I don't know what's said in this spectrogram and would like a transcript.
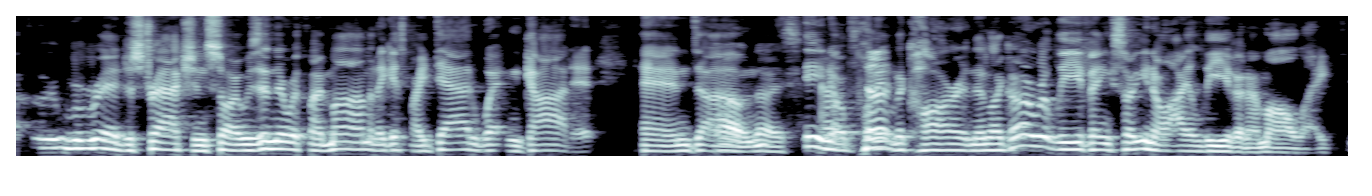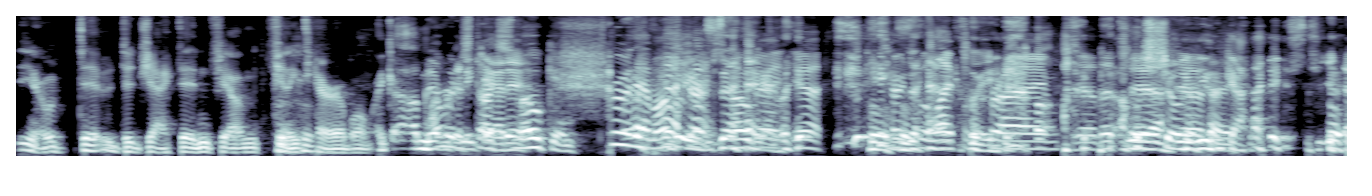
a distraction so i was in there with my mom and i guess my dad went and got it and oh, um, oh, nice. you know, put it in the car, and then like, oh, we're leaving. So you know, I leave, and I'm all like, you know, de- dejected and feel, I'm feeling terrible. I'm like, oh, I'm never going to start smoking. It. Screw them. I'm starting exactly. smoking. Yeah, exactly. turn to a life of crime. Yeah, that's I'll it. show yeah. you guys. Yeah.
